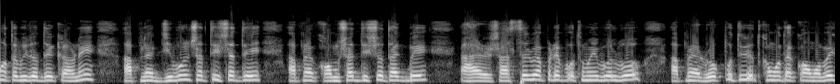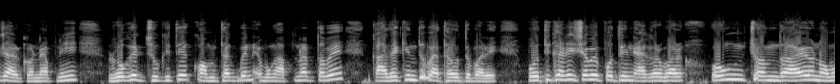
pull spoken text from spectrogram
মতবিরোধের কারণে আপনার জীবনসাথীর সাথে আপনার কম সাদৃশ্য থাকবে। আর স্বাস্থ্যের ব্যাপারে প্রথমেই বলব, আপনার রোগ প্রতিরোধ ক্ষমতা কম হবে, যার কারণে আপনি রোগের ঝুঁকিতে কম থাকবেন এবং আপনার তবে কাঁধে কিন্তু ব্যথা হতে পারে। প্রতিকার হিসাবে প্রতিদিন এগারোবার ওং চন্দ্রায় নম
